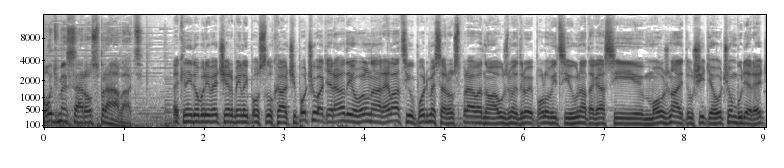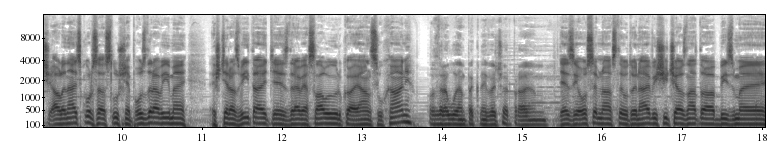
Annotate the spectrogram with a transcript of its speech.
Poďme sa rozprávať. Pekný dobrý večer, milí poslucháči. Počúvate rádio Vlna, reláciu Poďme sa rozprávať, no a už sme v druhej polovici júna, tak asi možno aj tušíte, o čom bude reč, ale najskôr sa slušne pozdravíme. Ešte raz vítajte, zdravia Slavu Jurko a Jan Suchaň. Pozdravujem, pekný večer, prajem. Dnes je 18. to je najvyšší čas na to, aby sme e,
